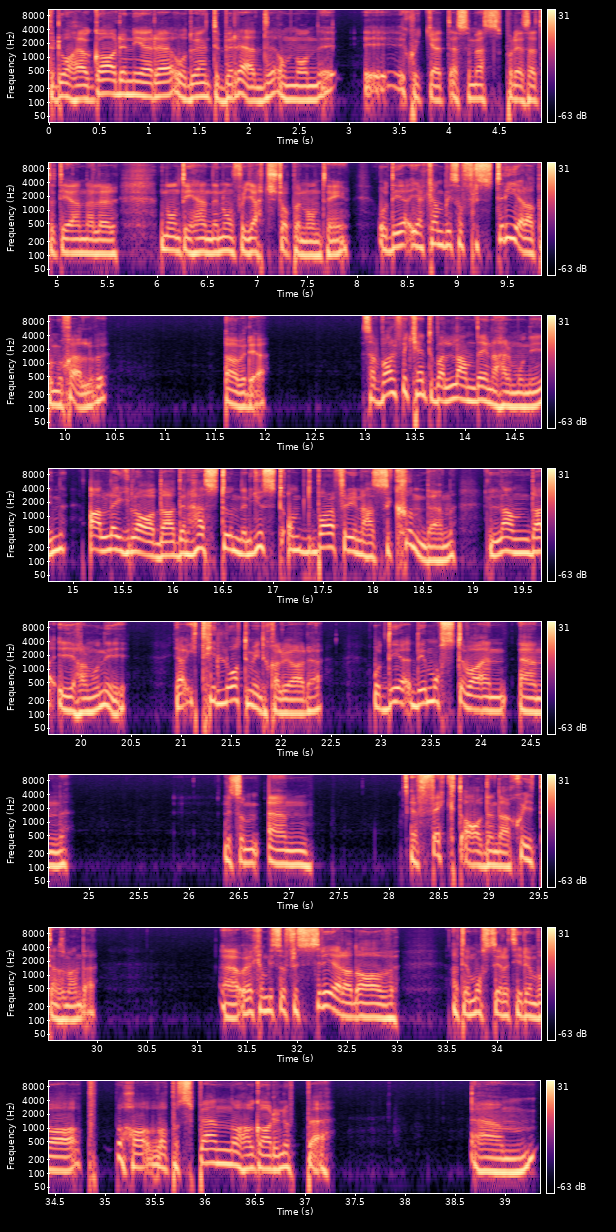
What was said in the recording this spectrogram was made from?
För då har jag garden nere och då är jag inte beredd om någon Eh, skicka ett sms på det sättet igen eller någonting händer, någon får hjärtstopp eller någonting. Och det, jag kan bli så frustrerad på mig själv över det. Så här, varför kan jag inte bara landa i den här harmonin? Alla är glada. Den här stunden, just om bara för den här sekunden, landa i harmoni. Jag tillåter mig inte själv att göra det. Och det, det måste vara en, en, liksom en effekt av den där skiten som hände. Eh, och Jag kan bli så frustrerad av att jag måste hela tiden vara, ha, vara på spänn och ha garden uppe. Um,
